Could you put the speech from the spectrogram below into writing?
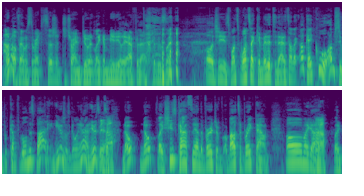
i don't know if that was the right decision to try and do it like immediately after that because it's like oh geez once once i committed to that it's not like okay cool i'm super comfortable in this body and here's what's going on here's it's Yeah. like nope nope like she's constantly on the verge of about to break down oh my god Yeah. like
